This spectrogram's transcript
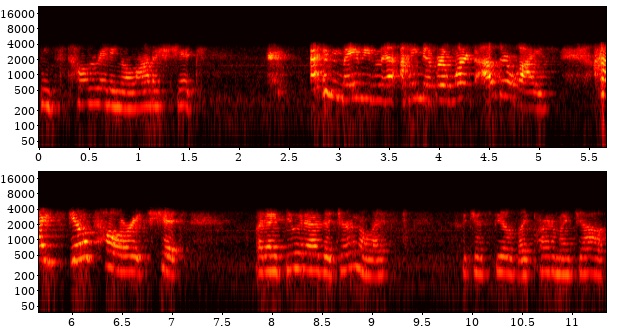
means tolerating a lot of shit. and maybe I never learned otherwise. I still tolerate shit. But I do it as a journalist. It just feels like part of my job.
